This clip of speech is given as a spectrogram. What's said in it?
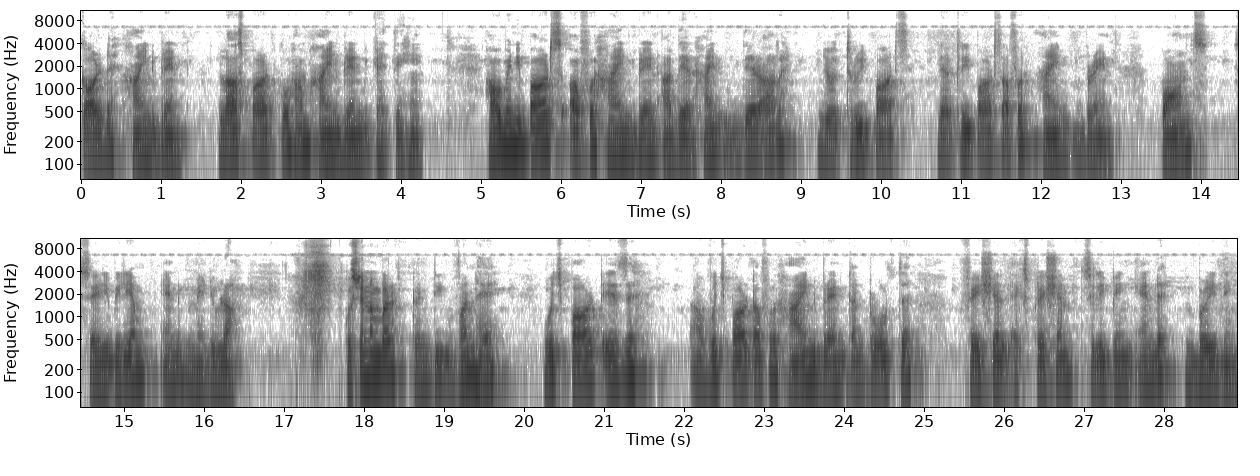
called hind brain last part को हम हाइंड ब्रेन भी कहते हैं। How many parts of hind brain are there hind there are जो three parts there are three parts of hind brain pons cerebellum and medulla question number twenty one है which part is which part of hind brain controls the facial expression sleeping and breathing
